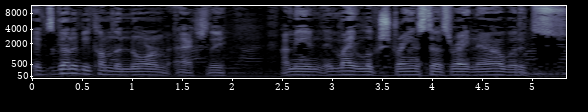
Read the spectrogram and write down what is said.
it's gonna become the norm. Actually, I mean, it might look strange to us right now, but it's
